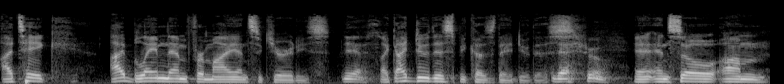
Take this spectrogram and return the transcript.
I take, I blame them for my insecurities. Yes. Like I do this because they do this. That's true. And, and so, um,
